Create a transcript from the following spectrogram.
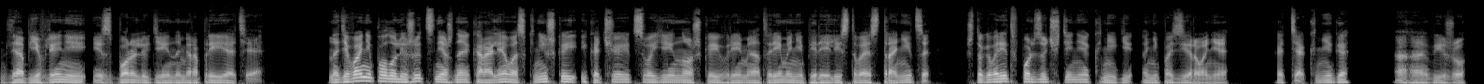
для объявлений и сбора людей на мероприятия. На диване полу лежит снежная королева с книжкой и качает своей ножкой, время от времени перелистывая страницы, что говорит в пользу чтения книги, а не позирования. Хотя книга... Ага, вижу.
